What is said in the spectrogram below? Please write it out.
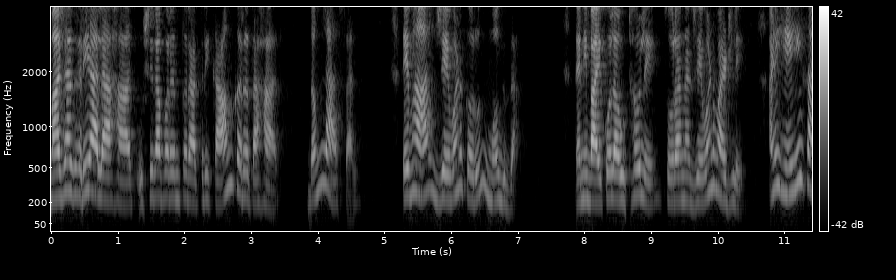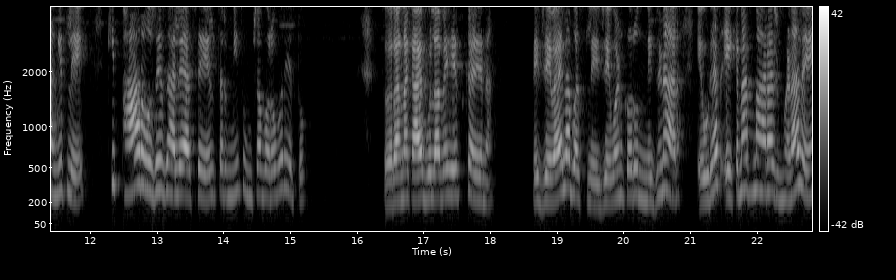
माझ्या घरी आला आहात उशिरापर्यंत रात्री काम करत आहात दमला असाल. तेव्हा जेवण करून मग जा. त्यांनी बायकोला उठवले चोरांना जेवण वाढले आणि हेही सांगितले की फार ओझे झाले असेल तर मी तुमच्या बरोबर येतो. चोरांना काय बोलावे हेच कळेना ते जेवायला बसले जेवण करून निघणार एवढ्यात एकनाथ महाराज म्हणाले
